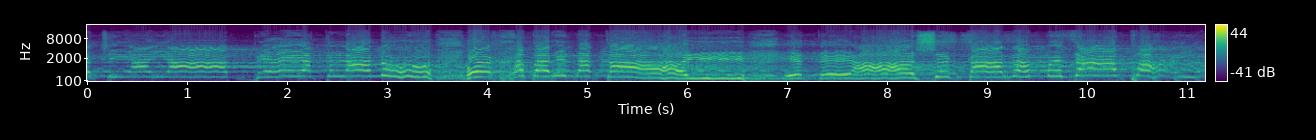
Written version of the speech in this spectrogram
विच आया बेअकला खबर न इतिहास का रमजा पाया।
